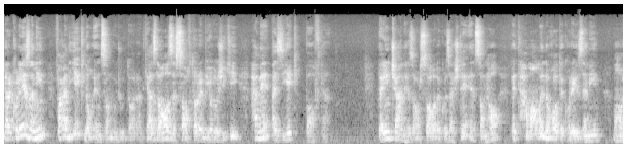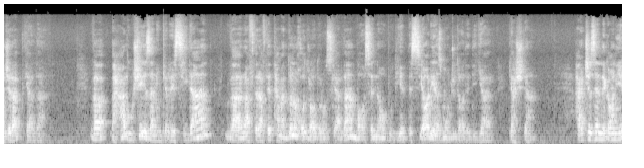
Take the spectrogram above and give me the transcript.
در کره زمین فقط یک نوع انسان وجود دارد که از لحاظ ساختار بیولوژیکی همه از یک بافتند. در این چند هزار سال گذشته انسان ها به تمام نقاط کره زمین مهاجرت کردند و به هر گوشه زمین که رسیدند و رفته رفته تمدن خود را درست کردند باعث نابودی بسیاری از موجودات دیگر گشتند. هرچه زندگانی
